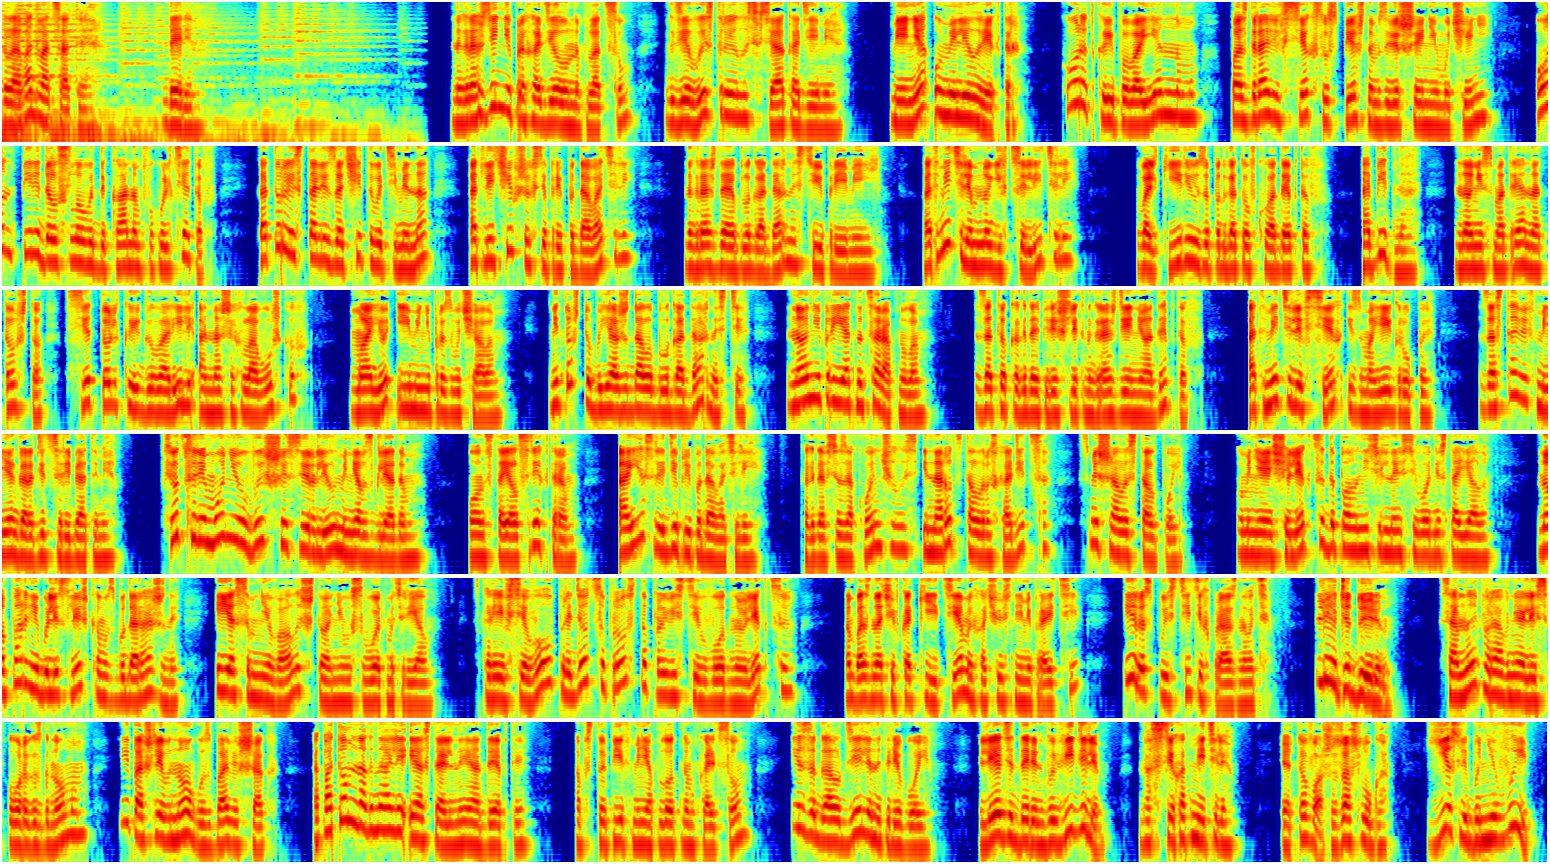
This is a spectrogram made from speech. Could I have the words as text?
Глава 20. Дерин. Награждение проходило на плацу, где выстроилась вся академия. Меня умилил ректор. Коротко и по-военному, поздравив всех с успешным завершением учений, он передал слово деканам факультетов, которые стали зачитывать имена отличившихся преподавателей, награждая благодарностью и премией. Отметили многих целителей, Валькирию за подготовку адептов. Обидно, но несмотря на то, что все только и говорили о наших ловушках, мое имя не прозвучало. Не то чтобы я ожидала благодарности, но неприятно царапнуло. Зато когда перешли к награждению адептов, отметили всех из моей группы, заставив меня гордиться ребятами. Всю церемонию Высший сверлил меня взглядом. Он стоял с ректором, а я среди преподавателей. Когда все закончилось и народ стал расходиться, смешалась с толпой. У меня еще лекция дополнительная сегодня стояла, но парни были слишком взбудоражены, и я сомневалась, что они усвоят материал. Скорее всего, придется просто провести вводную лекцию, обозначив, какие темы хочу с ними пройти, и распустить их праздновать. «Леди Дырин!» Со мной поравнялись орг с гномом и пошли в ногу, сбавив шаг. А потом нагнали и остальные адепты, обступив меня плотным кольцом, и загалдели наперебой. «Леди Дерин, вы видели? Нас всех отметили. Это ваша заслуга. Если бы не вы,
